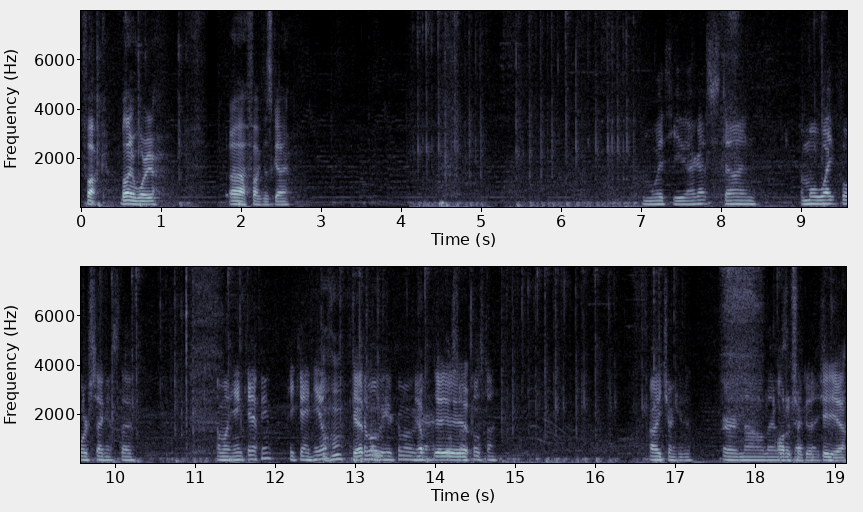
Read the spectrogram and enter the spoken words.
Fuck. Blind Warrior. Ah, fuck this guy. I'm with you. I got stunned. I'm gonna wait four seconds though. I'm gonna in cap him. He can't heal. Mm-hmm. Yep. Come over here. Come over Yep, here. yeah, full yeah, stun, yeah. Full stun. Oh, he trinketed. Or no, that was Auto a trinket. adaptation. Yeah, yeah.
